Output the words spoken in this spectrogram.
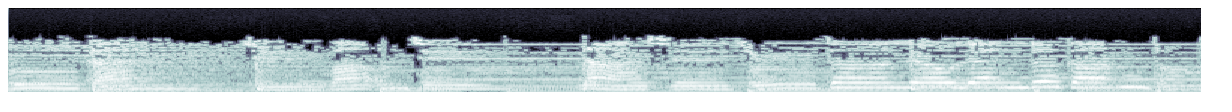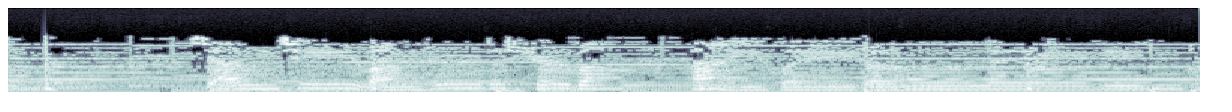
不敢去忘记。那些值得留恋的感动，想起往日的时光，还会热泪盈眶。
